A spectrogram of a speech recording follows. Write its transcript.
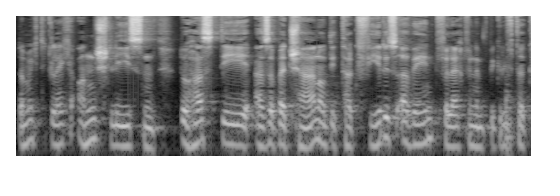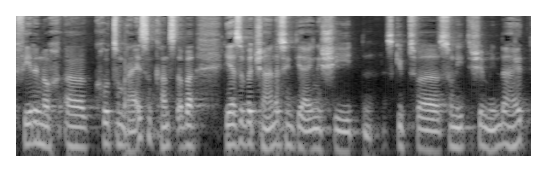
Da möchte ich gleich anschließen. Du hast die Aserbaidschan und die Takfiris erwähnt. Vielleicht, wenn du den Begriff Takfiri noch äh, kurz umreißen kannst, aber die Aserbaidschaner sind ja eigentlich Schiiten. Es gibt zwar sunnitische Minderheit.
